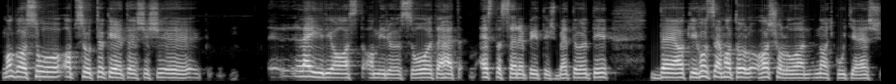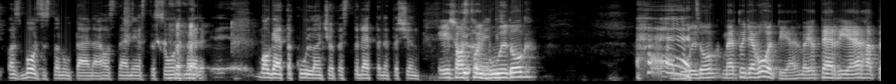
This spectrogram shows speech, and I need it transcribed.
Maga a szó abszolút tökéletes, és leírja azt, amiről szól, tehát ezt a szerepét is betölti, de aki hozzám hatol, hasonlóan nagy kutyás, az borzasztóan utálná használni ezt a szót, mert magát a kullancsot, ezt rettenetesen... És azt, hogy bulldog? Hát... A bulldog, mert ugye volt ilyen, vagy a terrier, hát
